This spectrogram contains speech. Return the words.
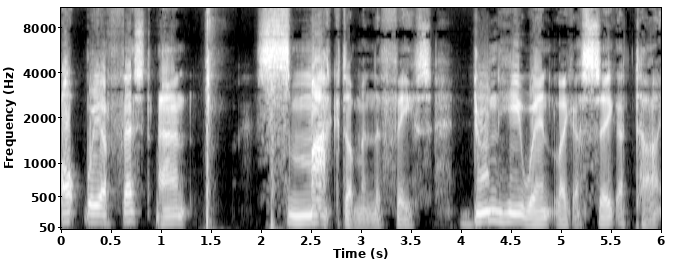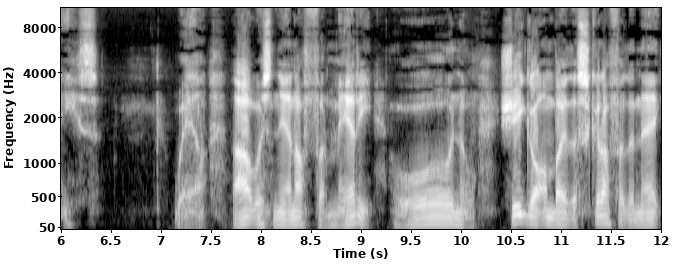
up with her fist and smacked him in the face. Doon he went like a sack of tatties. Well, that wasn't enough for Mary. Oh no, she got him by the scruff of the neck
